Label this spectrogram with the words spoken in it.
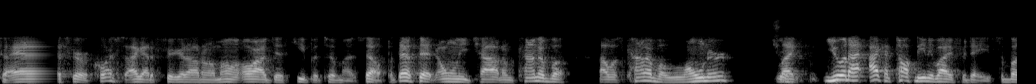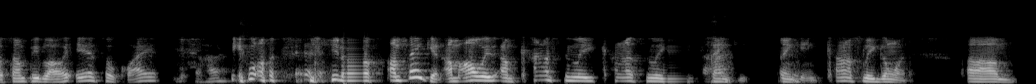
to ask her a question. I got to figure it out on my own, or I just keep it to myself. But that's that only child. I'm kind of a I was kind of a loner. Sure. Like you and I, I could talk to anybody for days, but some people are, it's so quiet. Uh-huh. you know, I'm thinking. I'm always, I'm constantly, constantly uh-huh. thinking, thinking, constantly going. Um,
